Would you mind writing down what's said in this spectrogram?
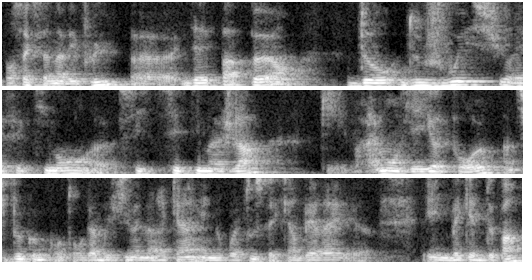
pour ça que ça m'avait plu, euh, ils n'avaient pas peur de, jouer sur effectivement cette image-là, qui est vraiment vieillotte pour eux, un petit peu comme quand on regarde des films américains et ils nous voient tous avec un béret et une baguette de pain.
